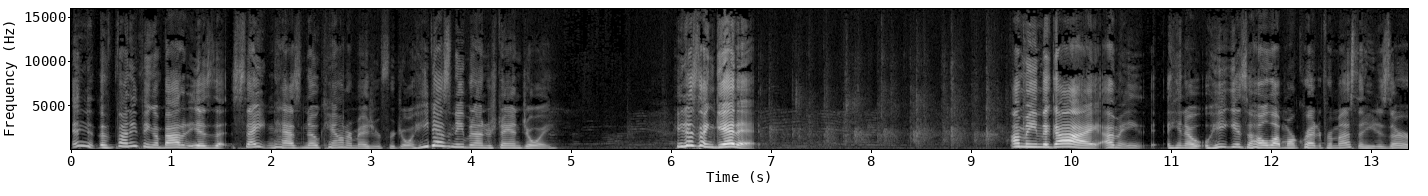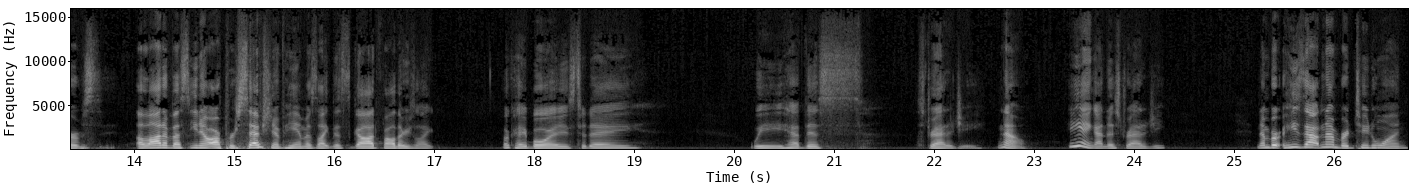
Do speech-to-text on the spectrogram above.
And the funny thing about it is that Satan has no countermeasure for joy. He doesn't even understand joy. He doesn't get it. I mean, the guy, I mean, you know, he gets a whole lot more credit from us than he deserves. A lot of us, you know, our perception of him is like this godfather. He's like, okay, boys, today we have this strategy. No, he ain't got no strategy. Number, he's outnumbered two to one.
